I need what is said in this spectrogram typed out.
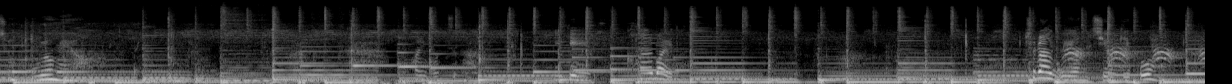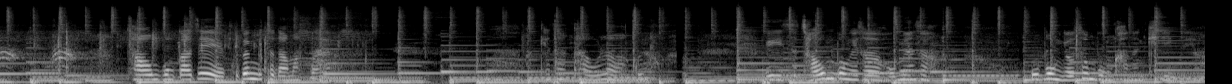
좀 위험해요. 아이 멋지다. 이게 칼바위다. 추락 위험 지역이고 자원봉까지 900m 남았어요. 여기서 자원봉에서 오면서 오봉 여선봉 가는 길이 있네요.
